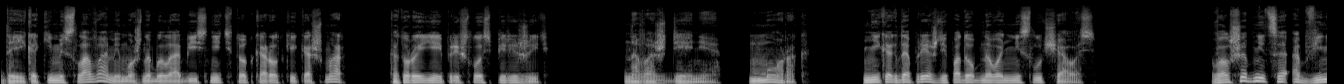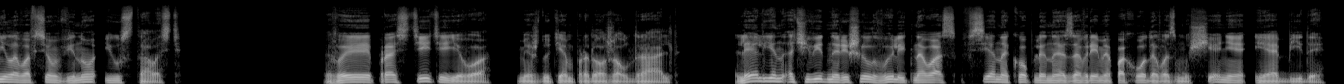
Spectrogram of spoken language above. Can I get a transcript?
Да и какими словами можно было объяснить тот короткий кошмар, который ей пришлось пережить? Наваждение, морок. Никогда прежде подобного не случалось. Волшебница обвинила во всем вино и усталость. «Вы простите его», — между тем продолжал Драальд. «Лельин, очевидно, решил вылить на вас все накопленное за время похода возмущение и обиды.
